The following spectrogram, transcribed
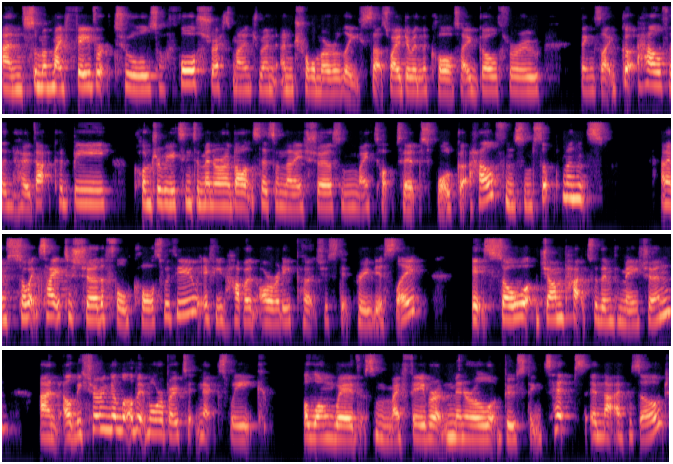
and some of my favorite tools for stress management and trauma release. That's why I do in the course. I go through things like gut health and how that could be contributing to mineral imbalances, and then I share some of my top tips for gut health and some supplements. And I'm so excited to share the full course with you if you haven't already purchased it previously. It's so jam packed with information, and I'll be sharing a little bit more about it next week, along with some of my favorite mineral boosting tips in that episode.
